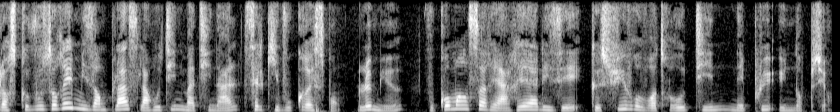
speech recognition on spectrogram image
Lorsque vous aurez mis en place la routine matinale, celle qui vous correspond le mieux, vous commencerez à réaliser que suivre votre routine n'est plus une option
